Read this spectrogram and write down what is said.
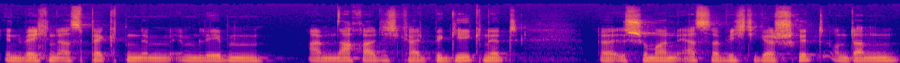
in welchen Aspekten im, im Leben einem Nachhaltigkeit begegnet, äh, ist schon mal ein erster wichtiger Schritt und dann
